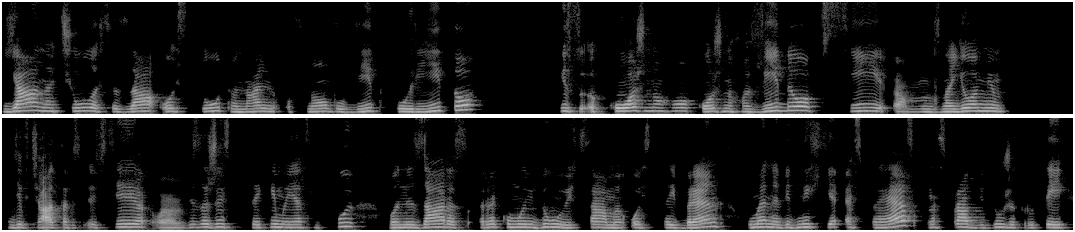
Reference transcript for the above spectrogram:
я начулася за ось цю тональну основу від Purito. Із кожного кожного відео всі ем, знайомі дівчата, всі е, візажисти, за якими я слідкую, вони зараз рекомендують саме ось цей бренд. У мене від них є SPF, насправді дуже крутий.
